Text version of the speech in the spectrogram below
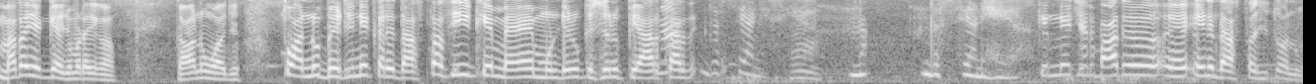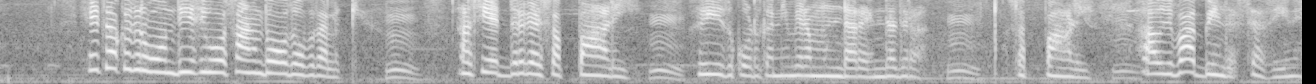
ਮਾਤਾ ਜੀ ਅੱਗੇ ਆਜੋ ਮੜਾ ਜਗਾ ਗਾਂ। ਨੂੰ ਆਜੋ ਤੁਹਾਨੂੰ ਬੇਟੀ ਨੇ ਘਰੇ ਦੱਸਤਾ ਸੀ ਕਿ ਮੈਂ ਮੁੰਡੇ ਨੂੰ ਕਿਸੇ ਨੂੰ ਪਿਆਰ ਕਰ ਦੱਸਿਆ ਨਹੀਂ ਸੀ। ਨਾ ਦੱਸਿਆ ਨਹੀਂ ਹੈਗਾ। ਕਿੰਨੇ ਚਿਰ ਬਾਅਦ ਇਹਨੇ ਦੱਸਤਾ ਸੀ ਤੁਹਾਨੂੰ? ਇਹ ਤਾਂ ਕਿਧਰ ਰੋਂਦੀ ਸੀ ਉਹ ਸਾਨੂੰ ਦੋ ਦੋ ਪਤਾ ਲੱਗਿਆ। ਹੂੰ। ਅਸੀਂ ਇੱਧਰ ਗਏ ਸੱਪਾਂ ਵਾਲੀ। ਹੂੰ। ਫਰੀਦਕੋਟ ਕੰਨੀ ਮੇਰਾ ਮੁੰਡਾ ਰਹਿੰਦਾ ਇੱਧਰ। ਹੂੰ। ਸੱਪਾਂ ਵਾਲੀ। ਆਪਦੀ ਭਾਬੀ ਨੇ ਦੱਸਿਆ ਸੀ ਇਹਨੇ।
